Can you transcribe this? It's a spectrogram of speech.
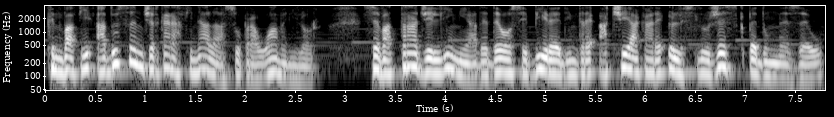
Când va fi adusă încercarea finală asupra oamenilor, se va trage linia de deosebire dintre aceia care îl slujesc pe Dumnezeu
